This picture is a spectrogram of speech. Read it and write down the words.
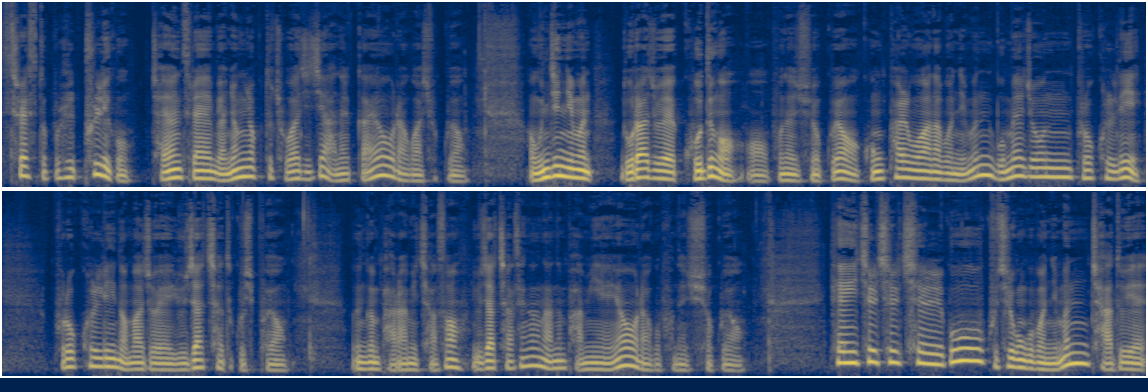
스트레스도 풀- 풀리고 자연스레 면역력도 좋아지지 않을까요? 라고 하셨고요. 어, 운지님은 노라조의 고등어 어, 보내주셨고요. 0851번님은 몸에 좋은 브로콜리 브로콜리 너마저의 유자차 듣고 싶어요. 은근 바람이 차서 유자차 생각나는 밤이에요. 라고 보내주셨고요. K77799709번님은 자두의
